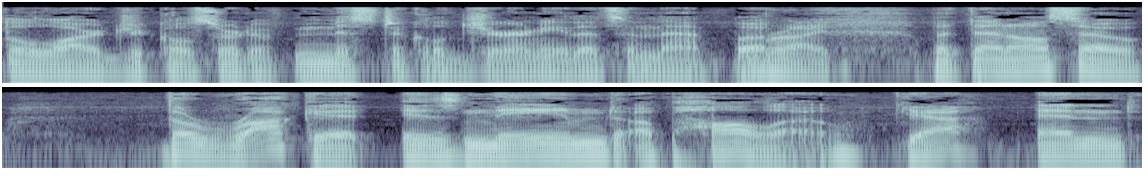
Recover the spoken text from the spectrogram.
the largical sort of mystical journey that's in that book, Right. But then also, the rocket is named Apollo. Yeah. And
